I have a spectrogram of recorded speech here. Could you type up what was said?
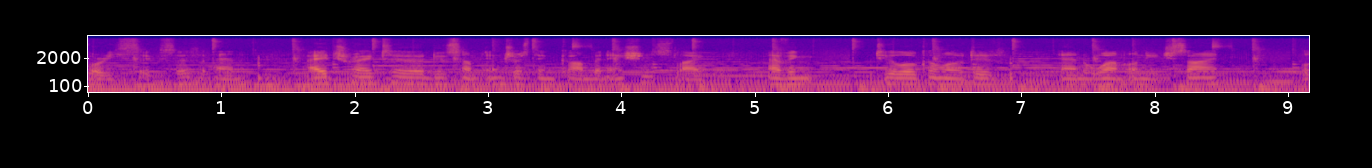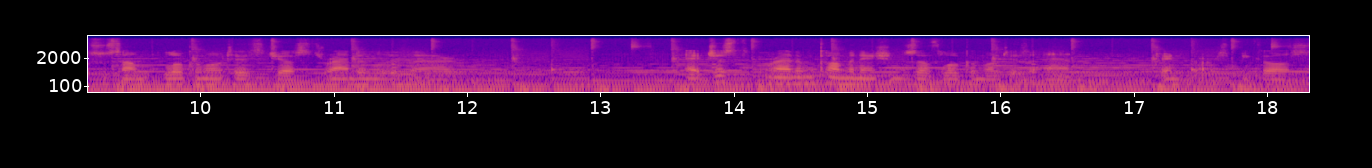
46s and I tried to do some interesting combinations like having two locomotives and one on each side. Also some locomotives just randomly there. Yeah, just random combinations of locomotives and train cars because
